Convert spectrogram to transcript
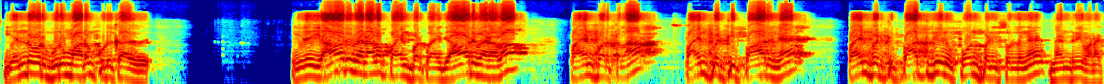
எந்த ஒரு குருமாரும் கொடுக்காது. இதை யாரு வேணாலும் பயன்படுத்தலாம். இது யாரு வேணாலும் பயன்படுத்தலாம். பயன்படுத்தி பாருங்க. பயன்படுத்தி பார்த்துட்டு எனக்கு ஃபோன் பண்ணி சொல்லுங்க. நன்றி வணக்கம்.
